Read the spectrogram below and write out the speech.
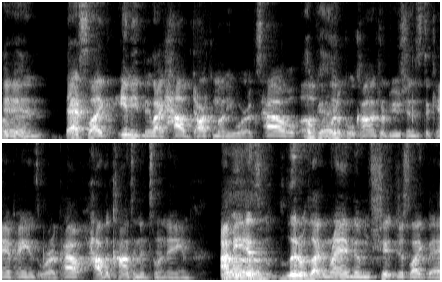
Okay. and that's like anything, like how dark money works, how uh, Okay. political contributions to campaigns work, how how the continents were named. I mean, it's literally like random shit, just like that.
